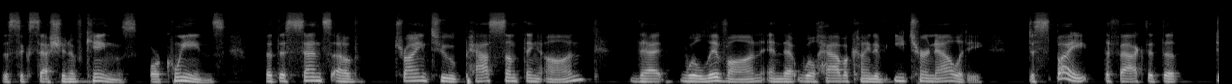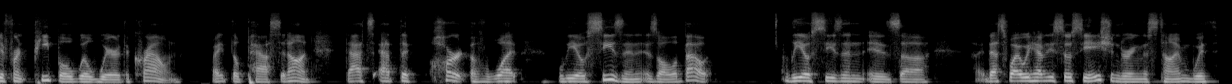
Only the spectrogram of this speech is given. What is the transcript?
the succession of kings or queens, that the sense of trying to pass something on that will live on and that will have a kind of eternality, despite the fact that the different people will wear the crown, right? They'll pass it on. That's at the heart of what Leo season is all about. Leo season is uh, that's why we have the association during this time with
